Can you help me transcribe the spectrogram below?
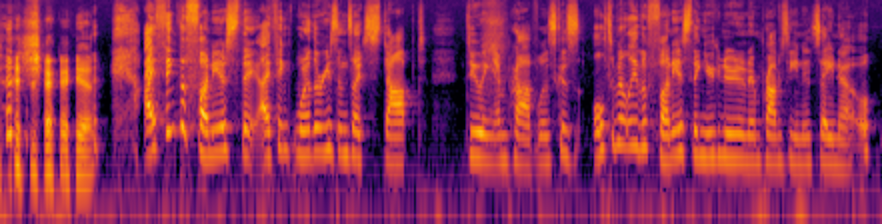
sure, yeah. I think the funniest thing, I think one of the reasons I stopped doing improv was because ultimately the funniest thing you can do in an improv scene is say no.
